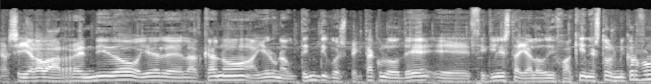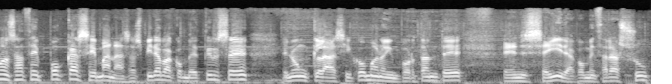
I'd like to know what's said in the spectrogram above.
Así llegaba rendido ayer el Lazcano, ayer un auténtico espectáculo de eh, ciclista, ya lo dijo aquí en estos micrófonos hace pocas semanas. Aspiraba a convertirse en un clasicómano importante. Enseguida comenzará su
